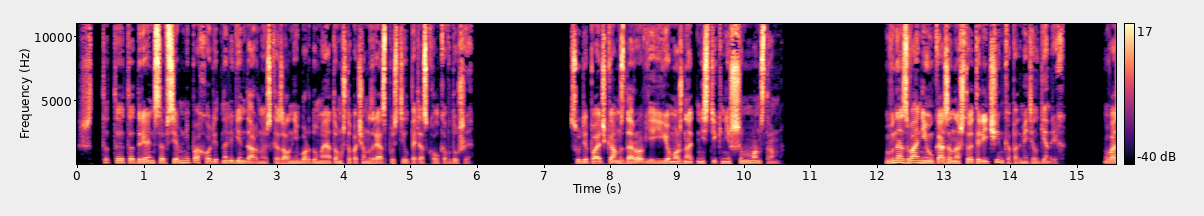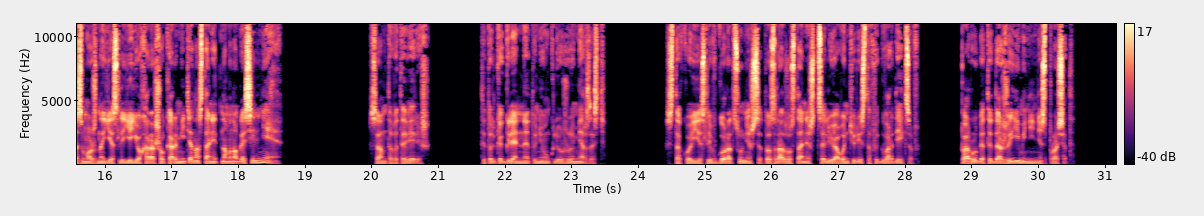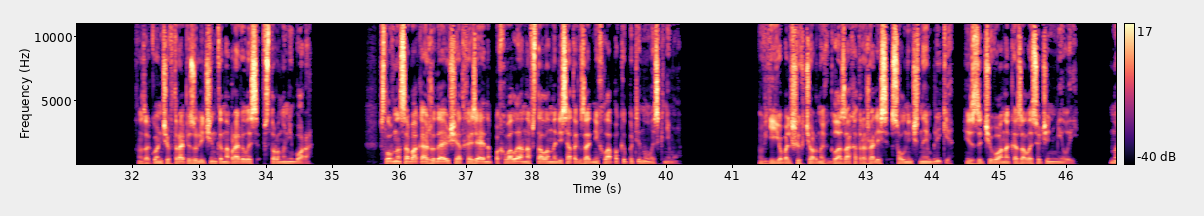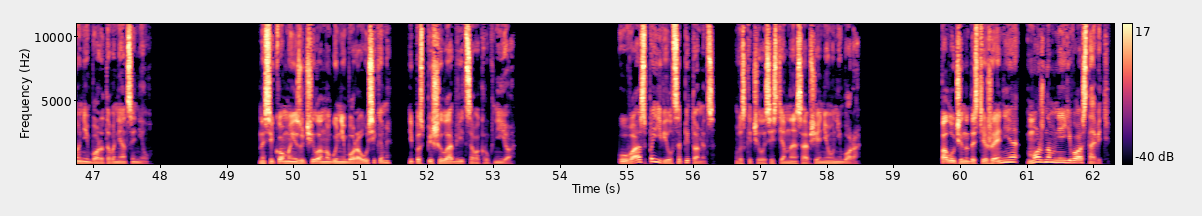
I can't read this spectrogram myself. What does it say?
«Что-то эта дрянь совсем не походит на легендарную», — сказал Небор, думая о том, что почем зря спустил пять осколков души. Судя по очкам здоровья, ее можно отнести к низшим монстрам. «В названии указано, что это личинка», — подметил Генрих. «Возможно, если ее хорошо кормить, она станет намного сильнее». «Сам-то в это веришь? Ты только глянь на эту неуклюжую мерзость. С такой, если в город сунешься, то сразу станешь целью авантюристов и гвардейцев. Порубят и даже имени не спросят. Закончив трапезу, личинка направилась в сторону Небора. Словно собака, ожидающая от хозяина похвалы, она встала на десяток задних лапок и потянулась к нему. В ее больших черных глазах отражались солнечные блики, из-за чего она казалась очень милой, но Небор этого не оценил. Насекомое изучило ногу Небора усиками и поспешило обвиться вокруг нее. «У вас появился питомец», — выскочило системное сообщение у Небора. Получено достижение, можно мне его оставить.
